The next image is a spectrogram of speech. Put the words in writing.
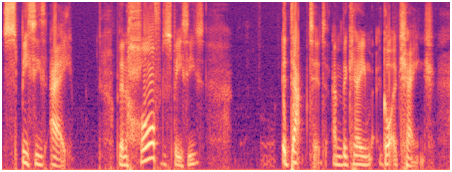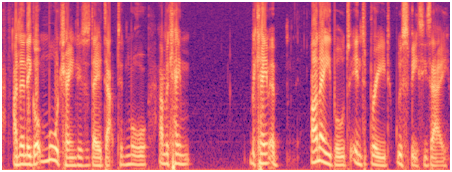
species A, but then half of the species adapted and became got a change, and then they got more changes as they adapted more and became became a, unable to interbreed with species A,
